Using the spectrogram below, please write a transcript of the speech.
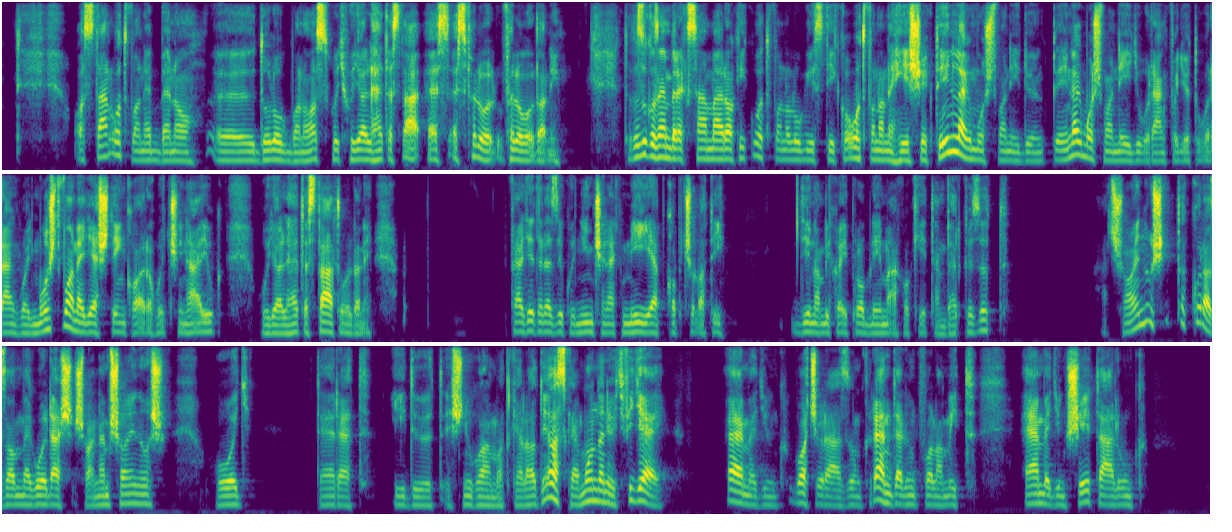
Aztán ott van ebben a ö, dologban az, hogy hogyan lehet ezt, ezt, ezt feloldani. Tehát azok az emberek számára, akik ott van a logisztika, ott van a nehézség, tényleg most van időnk, tényleg most van négy óránk, vagy öt óránk, vagy most van egy esténk arra, hogy csináljuk, hogyan lehet ezt átoldani. Feltételezzük, hogy nincsenek mélyebb kapcsolati dinamikai problémák a két ember között. Hát sajnos itt akkor az a megoldás, sajnos nem sajnos, hogy teret, időt és nyugalmat kell adni. Azt kell mondani, hogy figyelj, elmegyünk, vacsorázunk, rendelünk valamit, elmegyünk, sétálunk,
